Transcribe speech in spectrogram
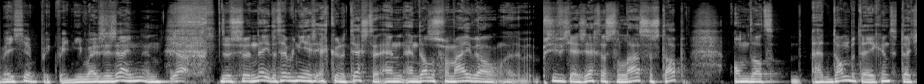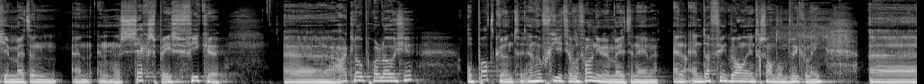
weet je, ik weet niet waar ze zijn. En, ja. Dus uh, nee, dat heb ik niet eens echt kunnen testen. En, en dat is voor mij wel, uh, precies wat jij zegt, dat is de laatste stap. Omdat het dan betekent dat je met een, een, een seksspecifieke uh, hardloophorloge op pad kunt en hoef je je telefoon niet meer mee te nemen. En, en dat vind ik wel een interessante ontwikkeling. Uh,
